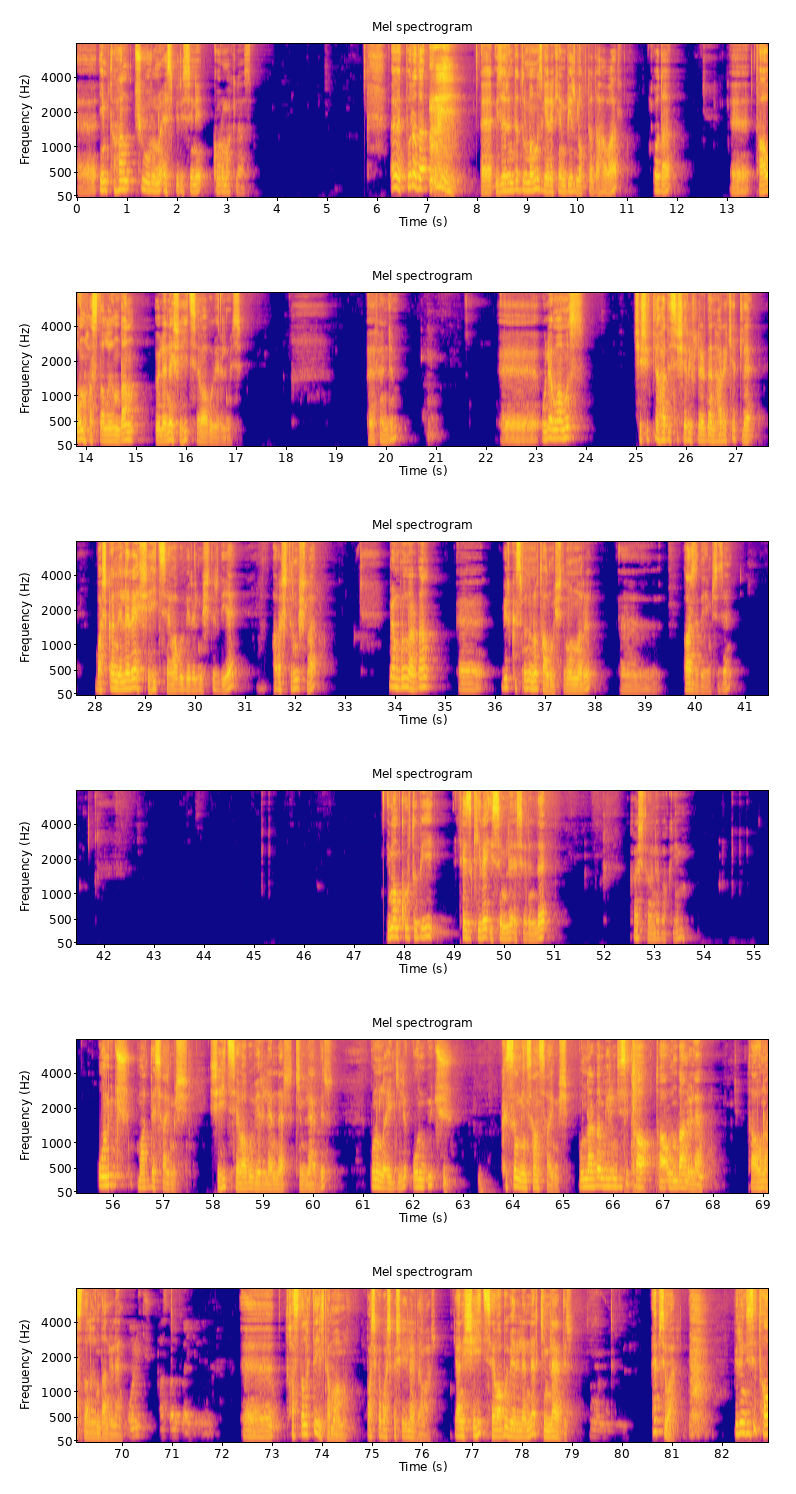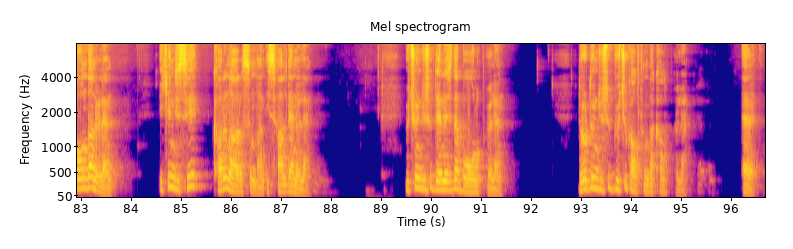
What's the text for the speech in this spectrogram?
Ee, imtihan şuurunu, esprisini korumak lazım. Evet burada e, üzerinde durmamız gereken bir nokta daha var. O da e, taun hastalığından ölene şehit sevabı verilmesi. Efendim e, ulemamız çeşitli hadisi şeriflerden hareketle başka nelere şehit sevabı verilmiştir diye araştırmışlar. Ben bunlardan e, bir kısmını not almıştım. Onları e, arz edeyim size. İmam Kurtubi Tezkire isimli eserinde kaç tane bakayım? 13 madde saymış. Şehit sevabı verilenler kimlerdir? Bununla ilgili 13 kısım insan saymış. Bunlardan birincisi ta, taundan ölen, taun hastalığından ölen. 13 hastalıkla ilgili değil mi? Ee, hastalık değil tamamı. Başka başka şeyler de var. Yani şehit sevabı verilenler kimlerdir? Hepsi var. Birincisi taundan ölen. İkincisi karın ağrısından, ishalden ölen. Üçüncüsü denizde boğulup ölen. Dördüncüsü göçük altında kalıp ölen. Evet.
